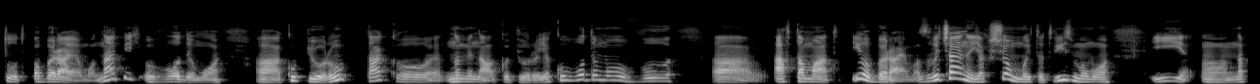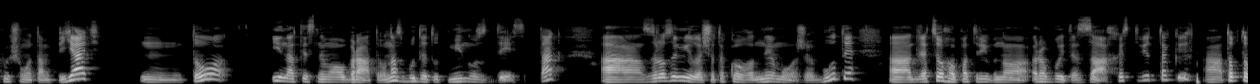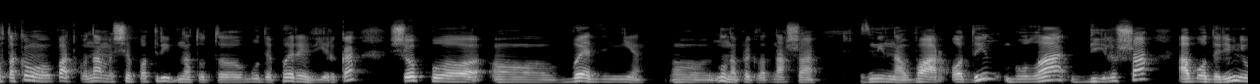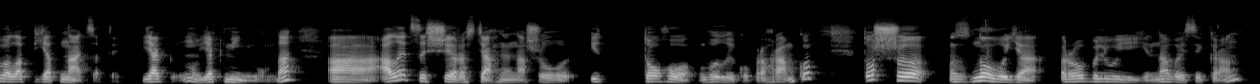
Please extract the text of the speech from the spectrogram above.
Тут обираємо напій, вводимо а, купюру, так, номінал купюри, яку вводимо в а, автомат, і обираємо. Звичайно, якщо ми тут візьмемо і а, напишемо там 5, то і натиснемо обрати, у нас буде тут мінус 10. так? А, Зрозуміло, що такого не може бути. А, Для цього потрібно робити захист від таких. А, Тобто, в такому випадку нам ще потрібна тут буде перевірка, щоб введені, ну, наприклад, наша. Змінна var 1 була більша або дорівнювала 15, як ну, як мінімум. Да? А, Але це ще розтягне нашу і того велику програмку. Тож, знову я роблю її на весь екран.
